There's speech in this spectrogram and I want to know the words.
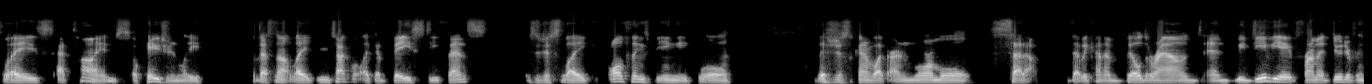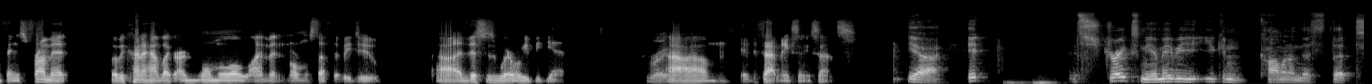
plays at times, occasionally. But that's not like you talk about like a base defense. This is just like all things being equal. This is just kind of like our normal setup that we kind of build around and we deviate from it, do different things from it, but we kind of have like our normal alignment, normal stuff that we do. Uh, this is where we begin. Right. Um, if that makes any sense. Yeah. It it strikes me, and maybe you can comment on this, that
